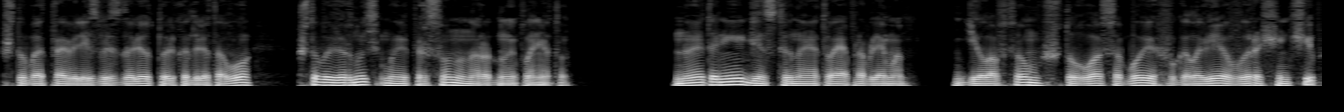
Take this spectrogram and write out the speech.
чтобы отправили звездолет только для того, чтобы вернуть мою персону на родную планету. Но это не единственная твоя проблема. Дело в том, что у вас обоих в голове выращен чип,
